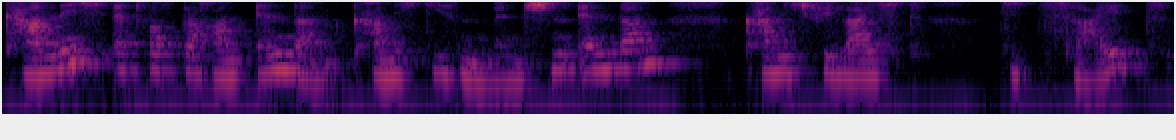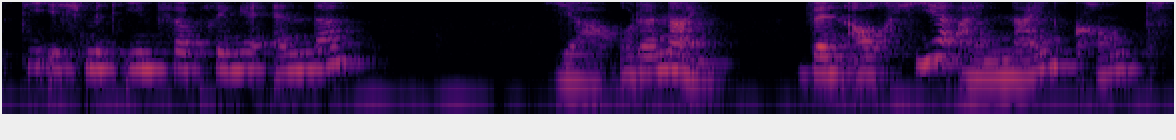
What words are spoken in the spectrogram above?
Kann ich etwas daran ändern? Kann ich diesen Menschen ändern? Kann ich vielleicht die Zeit, die ich mit ihm verbringe, ändern? Ja oder nein? Wenn auch hier ein Nein kommt,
